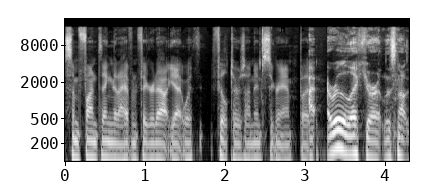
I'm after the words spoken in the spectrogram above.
some fun thing that i haven't figured out yet with filters on instagram but I, I really like your art. Let's not.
